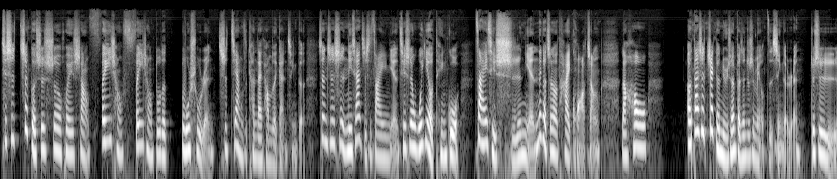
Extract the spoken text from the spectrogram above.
其实这个是社会上非常非常多的多数人是这样子看待他们的感情的，甚至是你现在只是在一年，其实我也有听过在一起十年，那个真的太夸张。然后，呃，但是这个女生本身就是没有自信的人，就是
